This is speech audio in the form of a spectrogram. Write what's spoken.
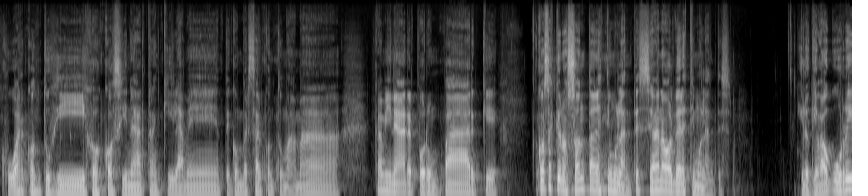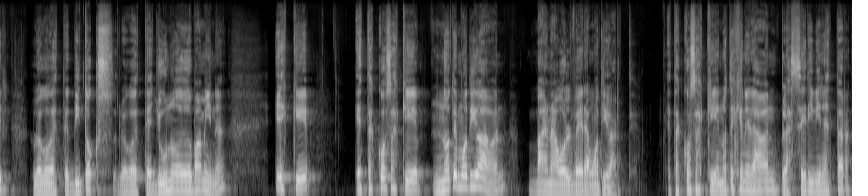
jugar con tus hijos, cocinar tranquilamente, conversar con tu mamá, caminar por un parque, cosas que no son tan estimulantes, se van a volver estimulantes. Y lo que va a ocurrir luego de este detox, luego de este ayuno de dopamina, es que estas cosas que no te motivaban van a volver a motivarte. Estas cosas que no te generaban placer y bienestar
